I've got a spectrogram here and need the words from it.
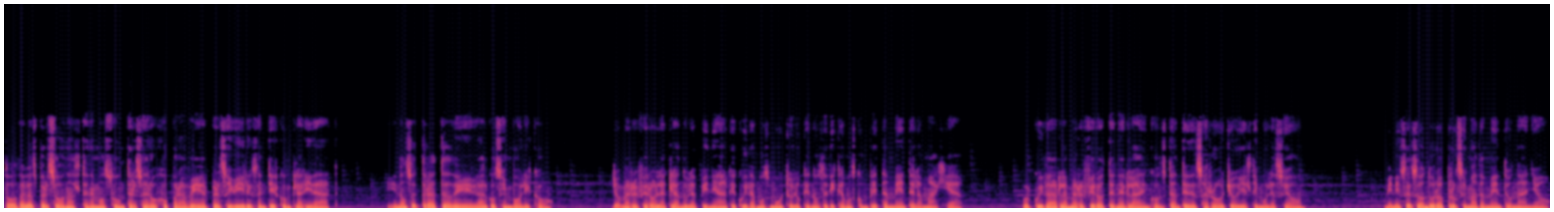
Todas las personas tenemos un tercer ojo para ver, percibir y sentir con claridad. Y no se trata de algo simbólico. Yo me refiero a la glándula pineal que cuidamos mucho lo que nos dedicamos completamente a la magia. Por cuidarla me refiero a tenerla en constante desarrollo y estimulación. Mi iniciación duró aproximadamente un año.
